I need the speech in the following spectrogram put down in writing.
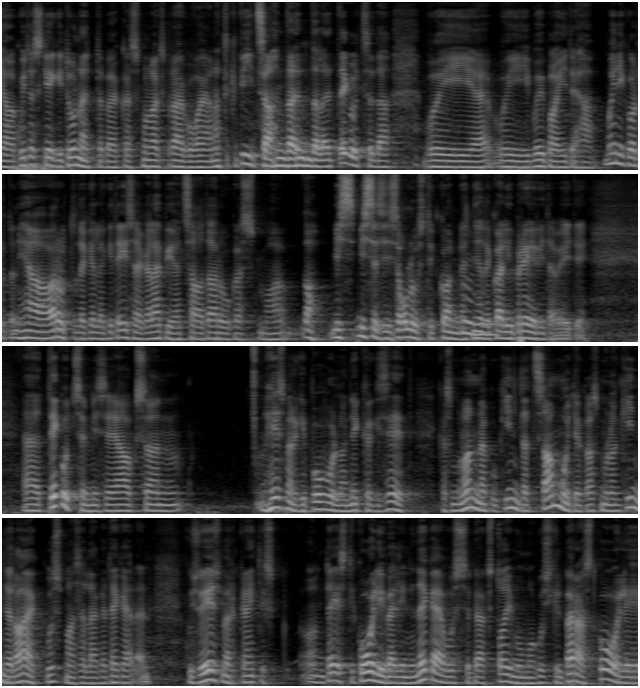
ja kuidas keegi tunnetab, et kas mul oleks praegu vaja natuke piitsa anda endale, et tegutseda või, või, või pai teha. mõnikord on hea arutada kellegi teisega läbi, et saada aru, kas ma noh, mis, mis see siis olustik on, et mm -hmm. nii-öelda kalibreerida veidi. Ehm, tegutsemise jaoks on eesmärgi puhul on ikkagi see, et kas mul on nagu kindlad sammud ja kas mul on kindel aeg, kus ma sellega tegelen. kui su eesmärk näiteks on täiesti kooliväline tegevus, see peaks toimuma kuskil pärast kooli.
